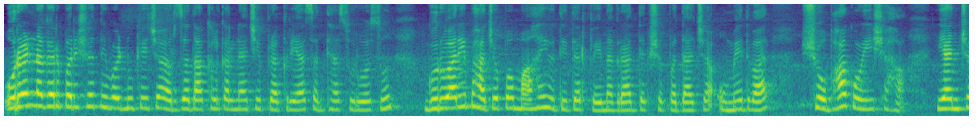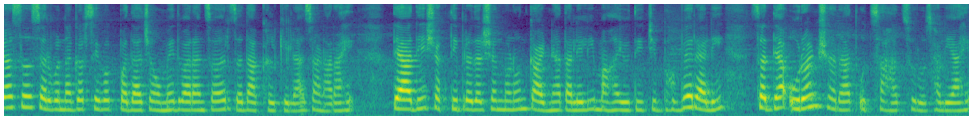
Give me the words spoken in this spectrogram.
उरण नगर परिषद निवडणुकीचे अर्ज दाखल करण्याची प्रक्रिया सध्या सुरू असून गुरुवारी भाजप महायुतीतर्फे नगराध्यक्षपदाच्या उमेदवार शोभा कोळी शहा यांच्यासह सर्व नगरसेवक पदाच्या उमेदवारांचा अर्ज दाखल केला जाणार आहे. त्याआधी शक्तीप्रदर्शन म्हणून काढण्यात आलेली महायुतीची भव्य रॅली सध्या उरण शहरात उत्साहात सुरू झाली आहे.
